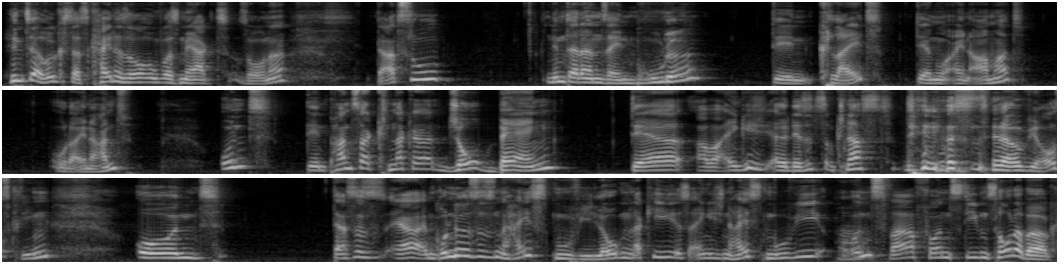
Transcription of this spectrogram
hinterrücks, dass keine Sau irgendwas merkt. So, ne? Dazu nimmt er dann seinen Bruder, den Clyde, der nur einen Arm hat, oder eine Hand, und den Panzerknacker Joe Bang, der aber eigentlich, also der sitzt im Knast, den müssen sie da irgendwie rauskriegen. Und das ist, ja, im Grunde ist es ein Heist-Movie. Logan Lucky ist eigentlich ein Heist-Movie und zwar von Steven Soderbergh,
